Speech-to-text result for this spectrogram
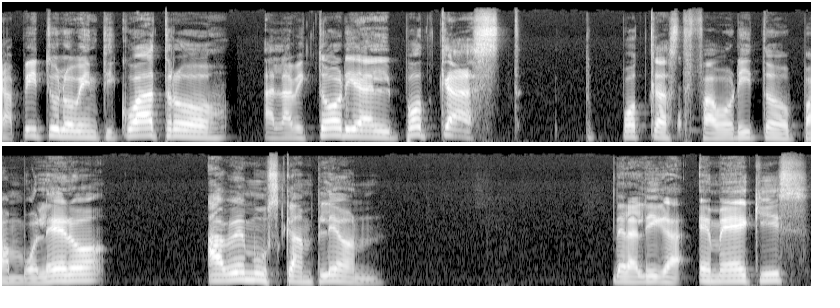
Capítulo 24, a la victoria, el podcast, tu podcast favorito pambolero, Habemos campeón de la Liga MX.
